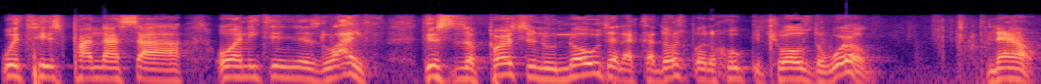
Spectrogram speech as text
with his parnasa or anything in his life. This is a person who knows that HaKadosh Baruch Hu controls the world. Now,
